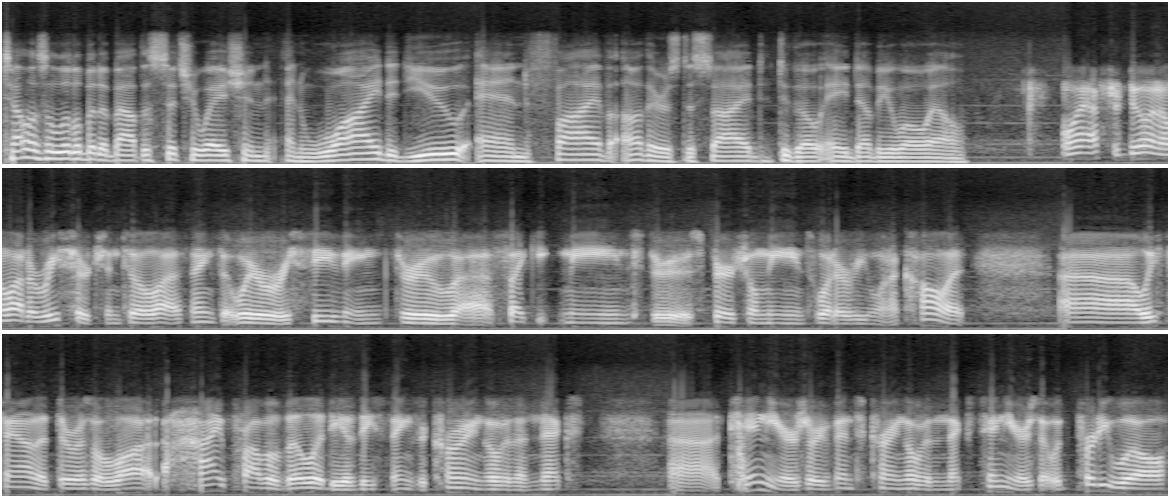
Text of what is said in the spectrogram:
Tell us a little bit about the situation and why did you and five others decide to go AWOL? Well, after doing a lot of research into a lot of things that we were receiving through uh, psychic means, through spiritual means, whatever you want to call it, uh, we found that there was a lot, a high probability of these things occurring over the next uh, 10 years, or events occurring over the next 10 years that would pretty well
